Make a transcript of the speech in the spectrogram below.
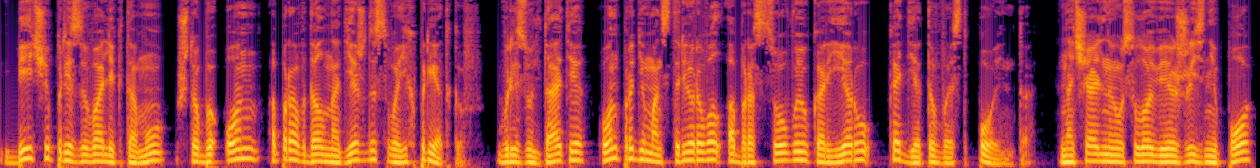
Беча призывали к тому, чтобы он оправдал надежды своих предков. В результате он продемонстрировал образцовую карьеру кадета Вестпойнта. Начальные условия жизни По,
